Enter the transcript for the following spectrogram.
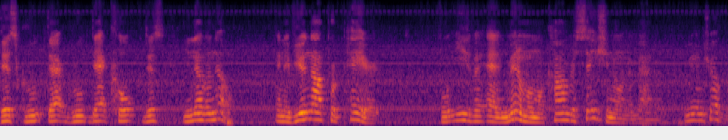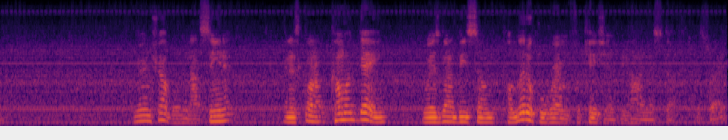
this group, that group, that cult. This you never know, and if you're not prepared for even at minimum a conversation on the matter, you're in trouble. You're in trouble. You're not seeing it. And it's gonna come a day where there's gonna be some political ramifications behind this stuff. That's right.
